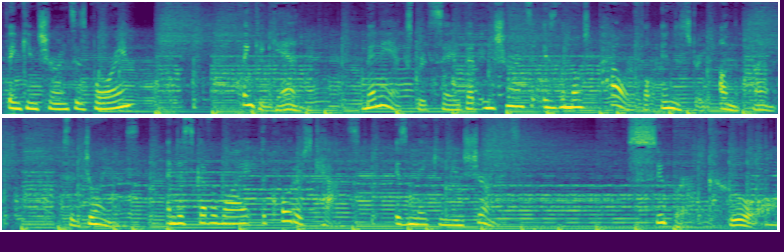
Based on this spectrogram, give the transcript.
Think insurance is boring? Think again. Many experts say that insurance is the most powerful industry on the planet. So join us and discover why the Quoters Cast is making insurance super cool.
